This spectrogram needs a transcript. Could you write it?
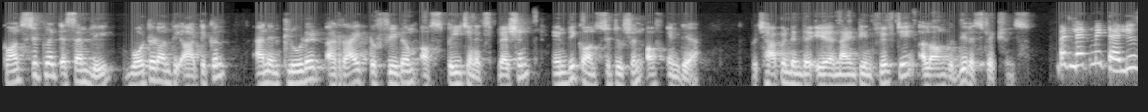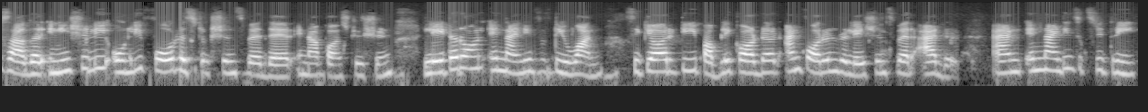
Constituent Assembly voted on the article and included a right to freedom of speech and expression in the Constitution of India, which happened in the year 1950 along with the restrictions. But let me tell you, Sagar, initially only four restrictions were there in our constitution. Later on in 1951, security, public order, and foreign relations were added. And in 1963,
